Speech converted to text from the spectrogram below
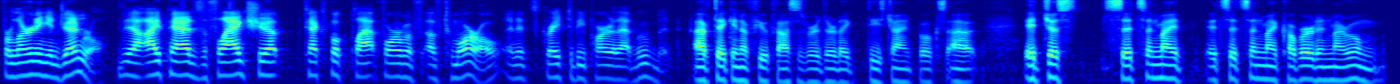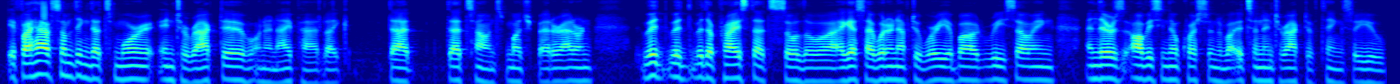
for learning in general. The iPad is the flagship textbook platform of, of tomorrow, and it's great to be part of that movement. I've taken a few classes where they're like these giant books. Uh, it just sits in my it sits in my cupboard in my room. If I have something that's more interactive on an iPad, like that, that sounds much better. I don't with, with, with a price that's so low, I guess I wouldn't have to worry about reselling. And there's obviously no question about it's an interactive thing. So you,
